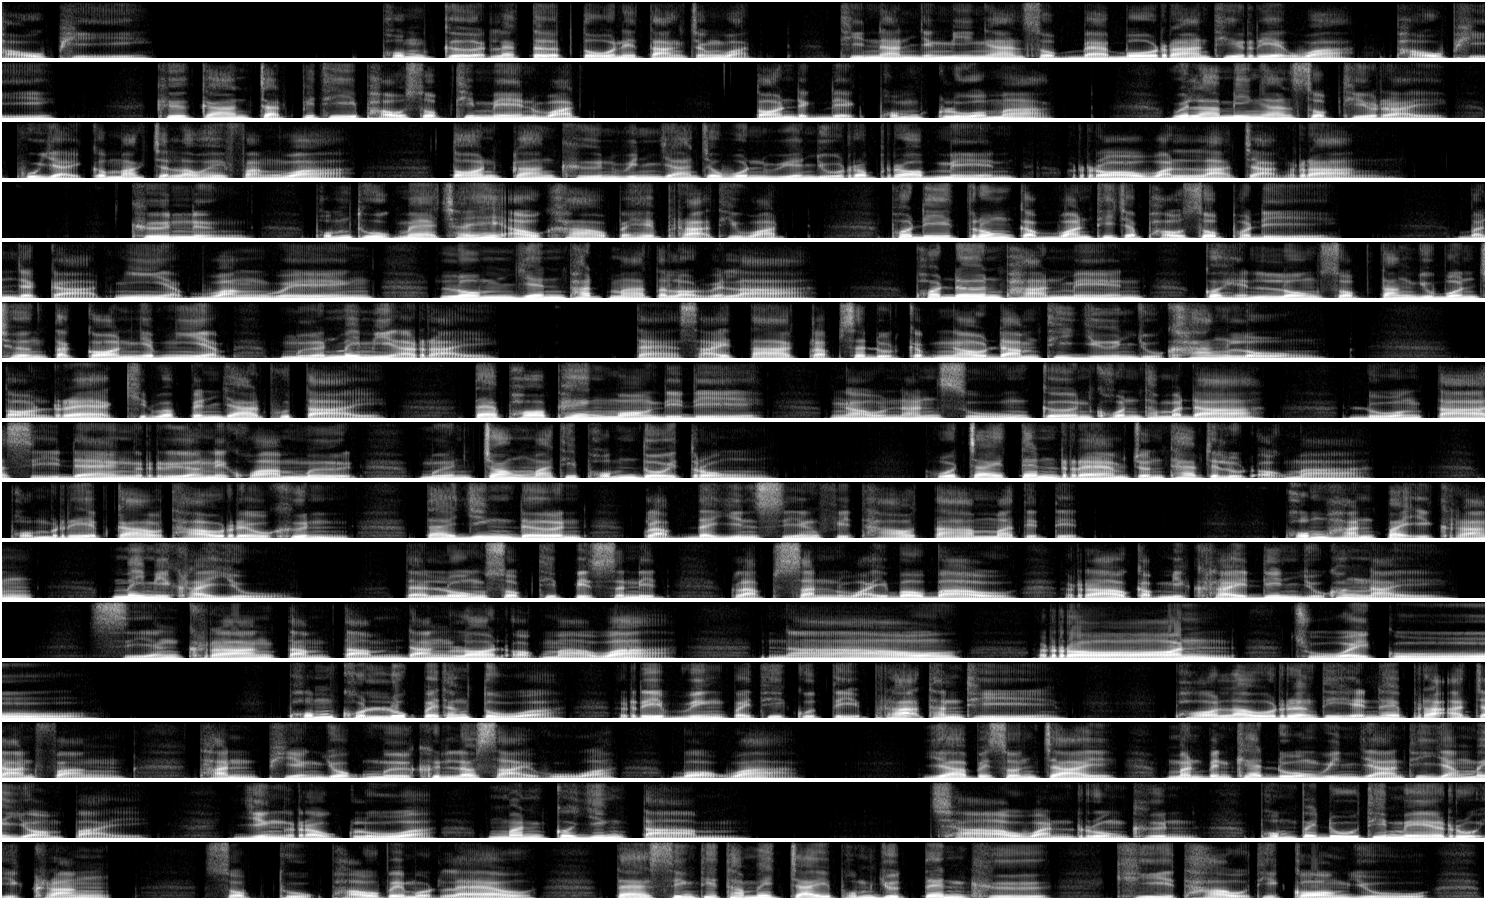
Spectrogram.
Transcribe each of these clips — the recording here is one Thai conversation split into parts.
เผาผี ผมเกิดและเติบโตในต่างจังหวัด ที่นั่นยังมีงานศพแบบโบราณที่เรียกว่า เผาผี คือการจัดพิธีเผาศพที่เมนวัด ตอนเด็กๆ ผมกลัวมาก เวลามีงานศพทีไร ผู้ใหญ่ก็มักจะเล่าให้ฟังว่า ตอนกลางคืนวิญญาณจะวนเวียนอยู่รอบๆเมน รอวันละจากร่าง คืนหนึ่ง ผมถูกแม่ใช้ให้เอาข้าวไปให้พระที่วัดพอดีตรงกับวันที่จะเผาศพพอดี บรรยากาศเงียบ วังเวง ลมเย็นพัดมาตลอดเวลา พอเดินผ่านเมนก็เห็นโลงศพตั้งอยู่บนเชิงตะกอนเงียบๆ เหมือนไม่มีอะไร แต่สายตากลับสะดุดกับเงาดำที่ยืนอยู่ข้างโลง ตอนแรกคิดว่าเป็นญาติผู้ตาย แต่พอเพ่งมองดีๆ เงานั้นสูงเกินคนธรรมดา ดวงตาสีแดงเรืองในความมืด เหมือนจ้องมาที่ผมโดยตรง หัวใจเต้นแรมจนแทบจะหลุดออกมา ผมเรียบก้าวเท้าเร็วขึ้น แต่ยิ่งเดินกลับได้ยินเสียงฝีเท้าตามมาติดๆ ผมหันไปอีกครั้ง ไม่มีใครอยู่ แต่โลงศพที่ปิดสนิทกลับสั่นไหวเบาๆ ราวกับมีใครดิ้นอยู่ข้างใน เสียงครางต่ำๆดังลอดออกมาว่า หนาว ร้อน ช่วยกู ผมขนลุกไปทั้งตัว รีบวิ่งไปที่กุฏิพระทันที พอเล่าเรื่องที่เห็นให้พระอาจารย์ฟัง ท่านเพียงยกมือขึ้นแล้วสายหัว บอกว่า อย่าไปสนใจ มันเป็นแค่ดวงวิญญาณที่ยังไม่ยอมไป ยิ่งเรากลัว มันก็ยิ่งตาม เช้าวันรุ่งขึ้น ผมไปดูที่เมรุอีกครั้ง ศพถูกเผาไปหมดแล้ว แต่สิ่งที่ทำให้ใจผมหยุดเต้นคือ ขี้เท่าที่กองอยู่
